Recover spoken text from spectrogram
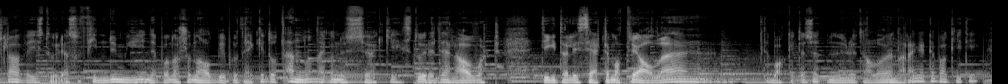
slavehistoria, så finner du mye inne på nasjonalbiblioteket.no. Der kan du søke i store deler av vårt digitaliserte materiale tilbake til 1700-tallet og enda lenger tilbake i tid.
